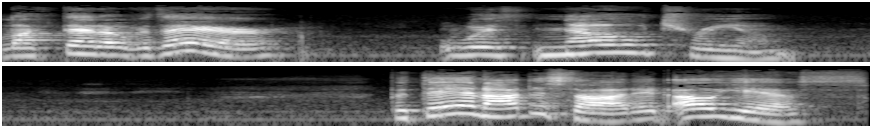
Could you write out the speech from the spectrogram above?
like that over there with no trim. But then I decided, oh yes,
